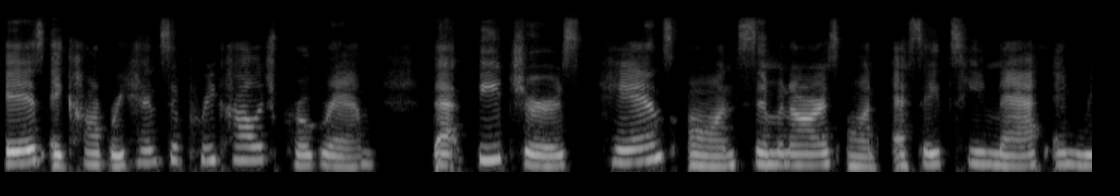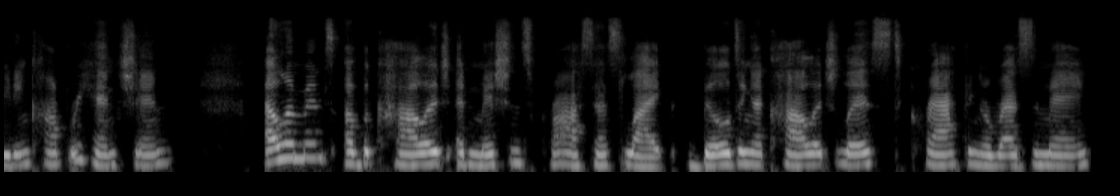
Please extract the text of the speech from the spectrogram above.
is a comprehensive pre college program that features hands on seminars on SAT math and reading comprehension, elements of the college admissions process like building a college list, crafting a resume,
